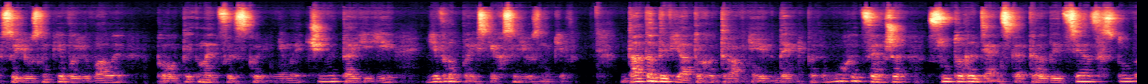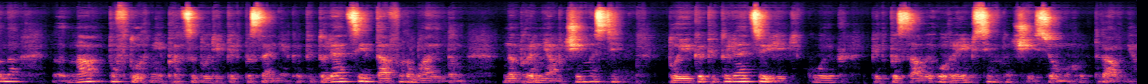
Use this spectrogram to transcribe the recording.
союзники воювали проти нацистської Німеччини та її європейських союзників. Дата 9 травня як День перемоги це вже суто радянська традиція, заснована на повторній процедурі підписання капітуляції та формальним набранням чинності тої капітуляції, якою підписали у Реймсі вночі 7 травня.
